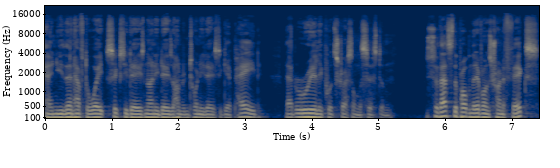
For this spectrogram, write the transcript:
and you then have to wait 60 days, 90 days, 120 days to get paid, that really puts stress on the system. So that's the problem that everyone's trying to fix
